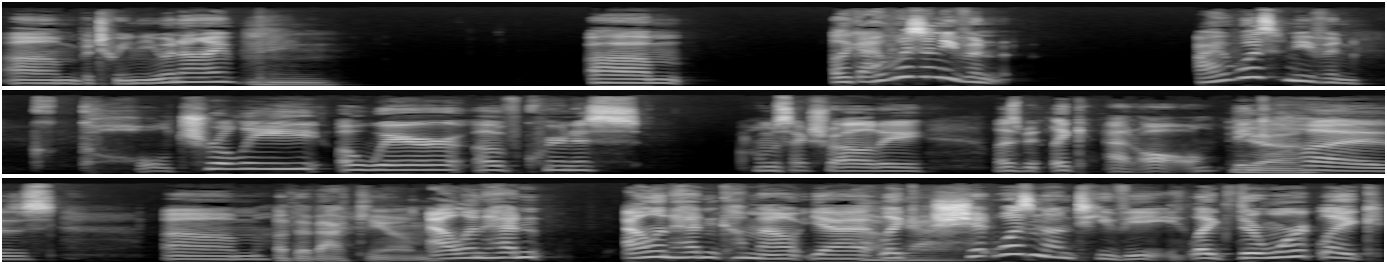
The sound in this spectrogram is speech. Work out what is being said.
um, between you and I. Um, like I wasn't even, I wasn't even culturally aware of queerness, homosexuality, lesbian, like at all Yeah. because. Um, of the vacuum. Ellen hadn't Ellen hadn't come out yet. Oh, like yeah. shit wasn't on TV. Like there weren't like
